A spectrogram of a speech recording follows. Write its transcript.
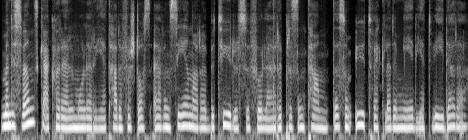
Men det svenska akvarellmåleriet hade förstås även senare betydelsefulla representanter som utvecklade mediet vidare.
